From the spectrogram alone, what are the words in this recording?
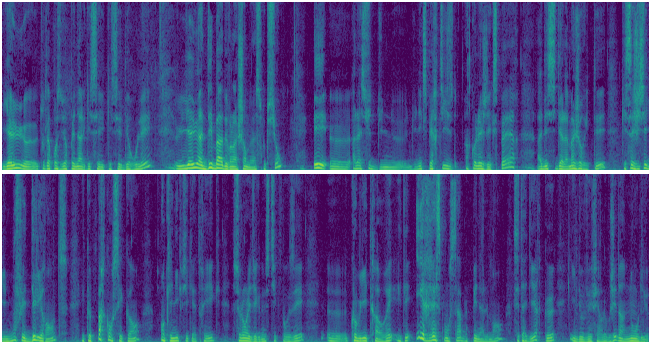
Il y a eu euh, toute la procédure pénale qui s'est déroulée. Il y a eu un débat devant la Chambre de l'instruction. Et euh, à la suite d'une expertise, un collège d'experts a décidé à la majorité qu'il s'agissait d'une bouffée délirante et que par conséquent, en clinique psychiatrique, selon les diagnostics posés, euh, Traoré était irresponsable pénalement, c'est-à-dire qu'il devait faire l'objet d'un non-lieu.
